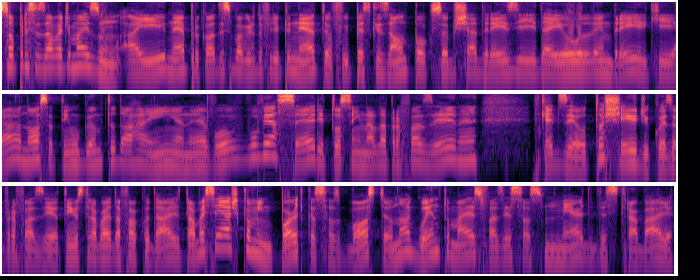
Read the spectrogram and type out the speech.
Só precisava de mais um. Aí, né, por causa desse bagulho do Felipe Neto, eu fui pesquisar um pouco sobre xadrez e daí eu lembrei que, ah, nossa, tem o Gâmbito da Rainha, né? Vou, vou ver a série, tô sem nada para fazer, né? Quer dizer, eu tô cheio de coisa para fazer, eu tenho os trabalhos da faculdade e tal, mas você acha que eu me importo com essas bosta? Eu não aguento mais fazer essas merda desse trabalho.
